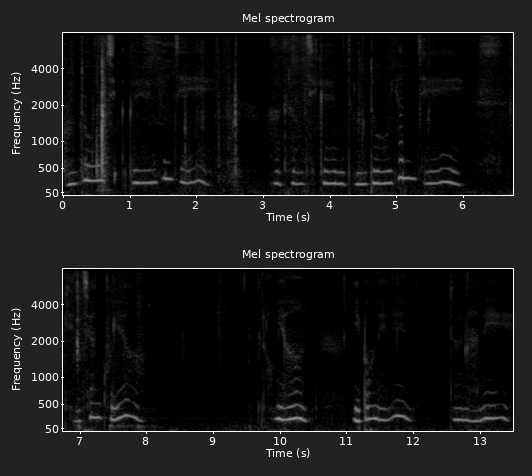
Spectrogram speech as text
눈도 지금 현재, 아, 그럼 지금 눈도 현재 괜찮고요. 그러면 이번에는 눈 안에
